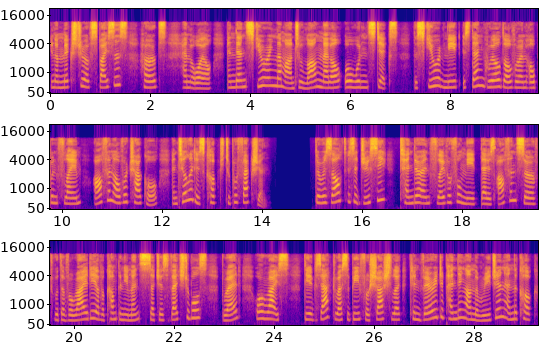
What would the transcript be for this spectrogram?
in a mixture of spices, herbs, and oil, and then skewering them onto long metal or wooden sticks. The skewered meat is then grilled over an open flame, often over charcoal, until it is cooked to perfection. The result is a juicy, tender and flavorful meat that is often served with a variety of accompaniments such as vegetables, bread, or rice. The exact recipe for shashlik can vary depending on the region and the cook,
